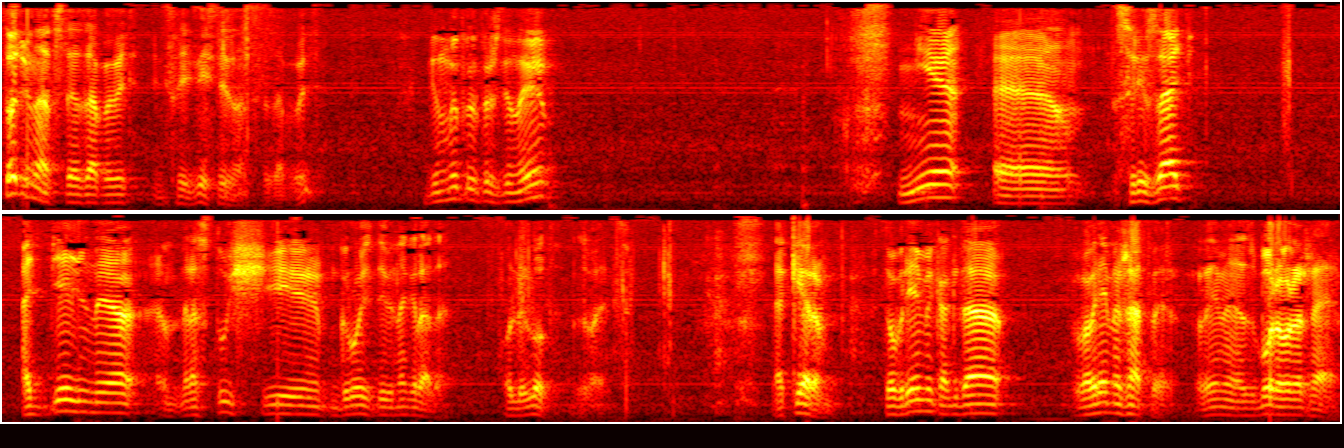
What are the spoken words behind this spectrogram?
112 заповедь, 212 заповедь, где мы предупреждены не э, срезать отдельные растущие грозди винограда. Олилот называется. Акером. В то время, когда во время жатвы, во время сбора урожая.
